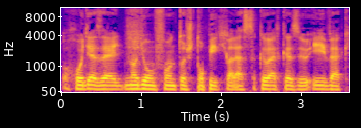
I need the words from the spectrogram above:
hogy ez egy nagyon fontos topikja lesz a következő évek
